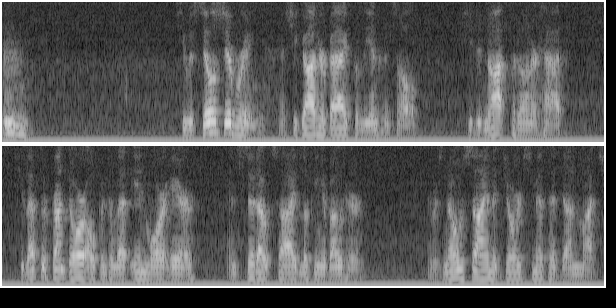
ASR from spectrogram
she was still shivering as she got her bag from the entrance hall. She did not put on her hat. She left the front door open to let in more air and stood outside looking about her. There was no sign that George Smith had done much.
